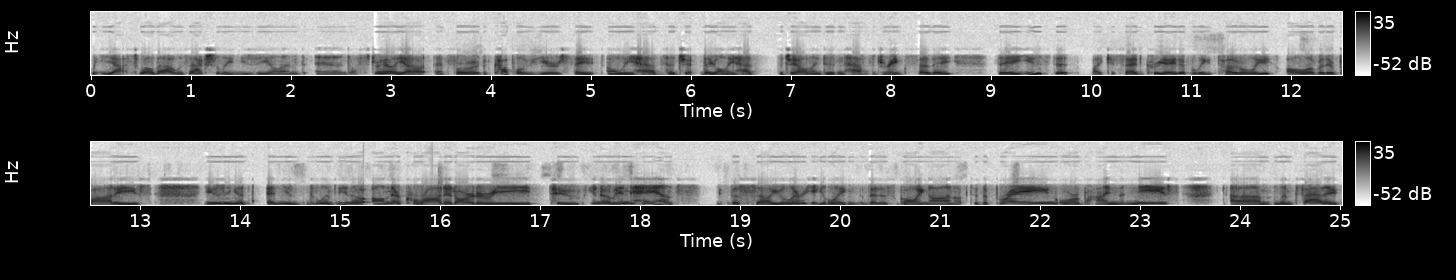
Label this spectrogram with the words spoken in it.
Yes, well, that was actually New Zealand and Australia, and for a couple of years they only had the they only had the gel and they didn't have the drink. So they they used it, like you said, creatively, totally all over their bodies, using it and you know on their carotid artery to you know enhance the cellular healing that is going on up to the brain or behind the knees, um, lymphatic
